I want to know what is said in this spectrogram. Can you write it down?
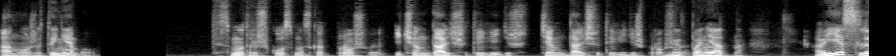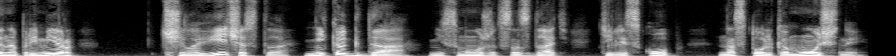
А может и не было. Ты смотришь в космос как прошлое, и чем дальше ты видишь, тем дальше ты видишь прошлое. Нет, понятно. А если, например, человечество никогда не сможет создать телескоп настолько мощный,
